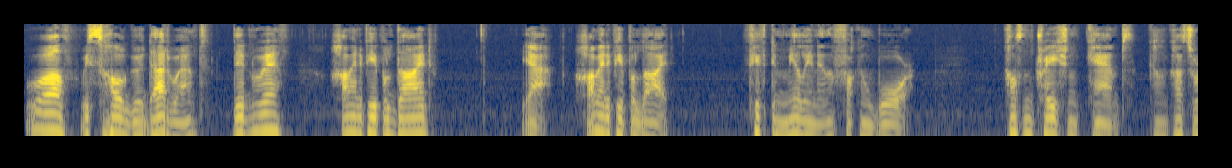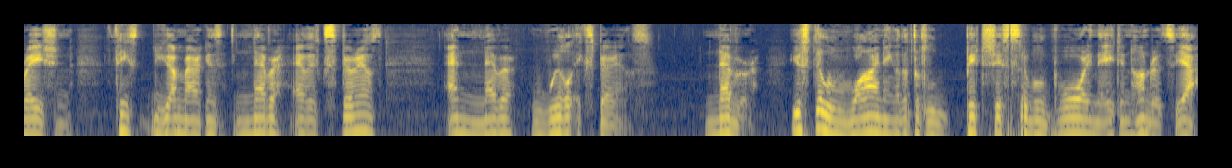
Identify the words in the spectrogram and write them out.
Well, we saw how good that went, didn't we? How many people died? Yeah, how many people died? 50 million in a fucking war. Concentration camps, concentration, things you Americans never have experienced and never will experience. Never. You're still whining on that little bitchy civil war in the 1800s. Yeah.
